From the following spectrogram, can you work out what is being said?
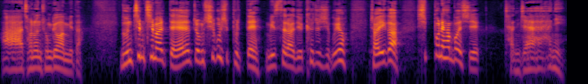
아, 저는 존경합니다. 눈 침침할 때, 좀 쉬고 싶을 때 미스 라디오 켜주시고요. 저희가 10분에 한 번씩 잔잔히,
